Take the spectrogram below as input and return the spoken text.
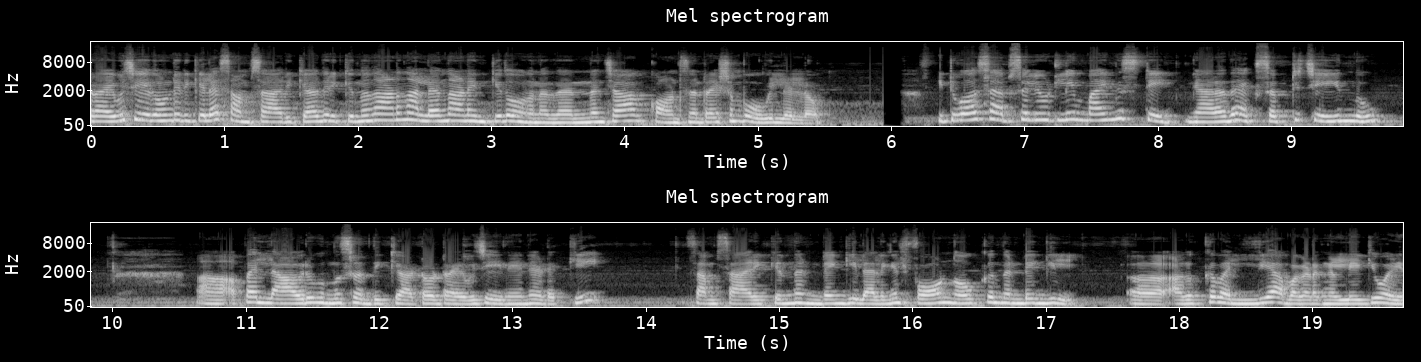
ഡ്രൈവ് ചെയ്തുകൊണ്ടിരിക്കലെ സംസാരിക്കാതിരിക്കുന്നതാണ് നല്ലതെന്നാണ് എനിക്ക് തോന്നുന്നത്. എന്നുവെച്ചാൽ കോൺസെൻട്രേഷൻ പോവില്ലല്ലോ. It was absolutely my mistake ഞാനത് അക്സെപ്റ്റ് ചെയ്യുന്നു. അപ്പോൾ എല്ലാവരും ഒന്ന് ശ്രദ്ധിക്കുക കേട്ടോ ഡ്രൈവ് ചെയ്യുന്നതിനിടയ്ക്ക് സംസാരിക്കുന്നുണ്ടെങ്കിൽ അല്ലെങ്കിൽ ഫോൺ നോക്കുന്നുണ്ടെങ്കിൽ അതൊക്കെ വലിയ അപകടങ്ങളിലേക്ക് വഴി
